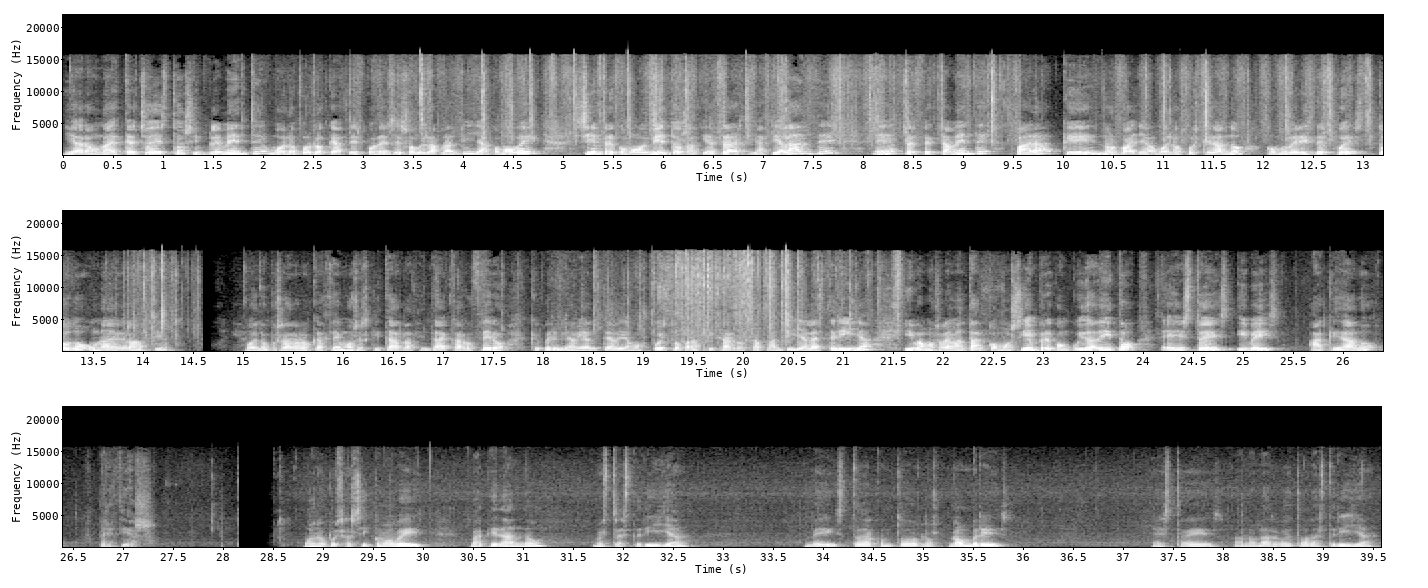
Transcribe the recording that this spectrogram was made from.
Y ahora una vez que ha hecho esto simplemente bueno pues lo que hace es ponerse sobre la plantilla como veis siempre con movimientos hacia atrás y hacia adelante ¿eh? perfectamente para que nos vaya bueno pues quedando como veréis después todo una degradación bueno, pues ahora lo que hacemos es quitar la cinta de carrocero que previamente habíamos puesto para fijar nuestra plantilla a la esterilla y vamos a levantar como siempre con cuidadito, esto es, y veis, ha quedado precioso. Bueno, pues así como veis, va quedando nuestra esterilla, veis, toda con todos los nombres, esto es, a lo largo de toda la esterilla,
